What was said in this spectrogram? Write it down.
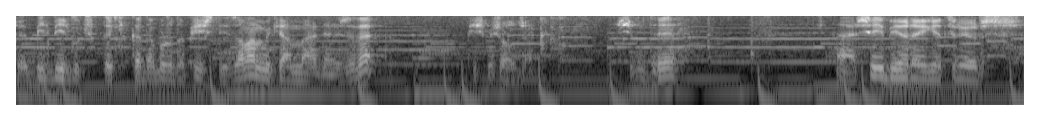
Şöyle bir, bir buçuk dakikada burada piştiği zaman mükemmel derecede pişmiş olacak. Şimdi her şeyi bir araya getiriyoruz.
